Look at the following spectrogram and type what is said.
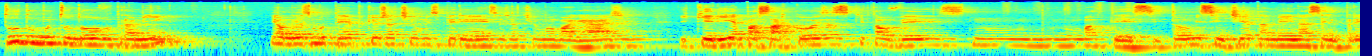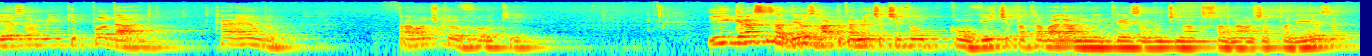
tudo muito novo para mim, e ao mesmo tempo que eu já tinha uma experiência, já tinha uma bagagem e queria passar coisas que talvez não, não batesse. Então me sentia também nessa empresa meio que podado. Caramba, para onde que eu vou aqui? E graças a Deus, rapidamente eu tive um convite para trabalhar numa empresa multinacional japonesa.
